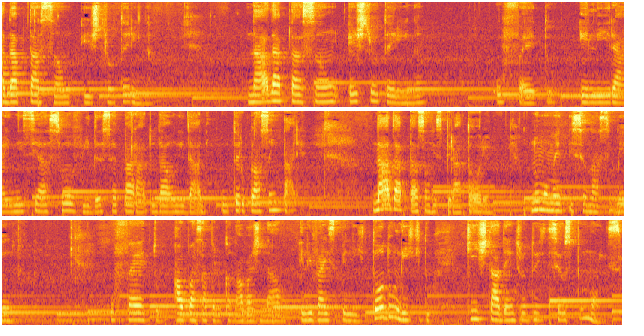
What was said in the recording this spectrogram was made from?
Adaptação extrauterina. Na adaptação extrauterina, o feto ele irá iniciar sua vida separado da unidade útero-placentária. Na adaptação respiratória, no momento de seu nascimento, o feto, ao passar pelo canal vaginal, ele vai expelir todo o líquido que está dentro dos seus pulmões.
